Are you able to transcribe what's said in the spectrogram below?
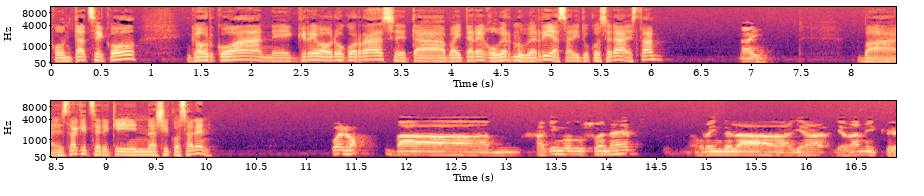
kontatzeko gaurkoan e, greba orokorraz eta baita ere gobernu berria zarituko zera, ezta? Bai. Ba, ez dakitzerekin hasiko zaren. Bueno, ba, jakingo duzuenez, orain dela ja, jadanik e,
